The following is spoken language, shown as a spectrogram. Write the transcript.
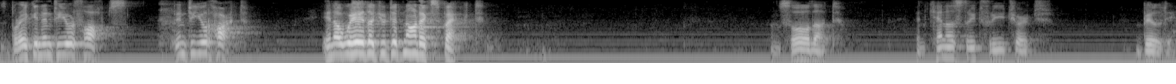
is breaking into your thoughts, into your heart, in a way that you did not expect. And so that in Kenneth Street Free Church building,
